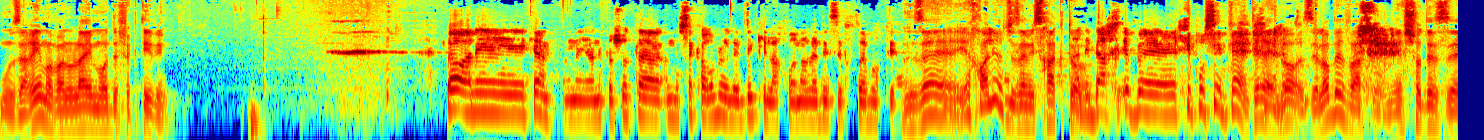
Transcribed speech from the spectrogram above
מוזרים, אבל אולי מאוד אפקטיביים. לא, אני, כן, אני, אני פשוט, הנושא קרוב ללבי, כי לאחרונה רדיס אכזב אותי. זה יכול להיות שזה משחק טוב. אני בחיפושים. כן, תראה, לא, זה לא בוואקום, יש עוד איזה,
